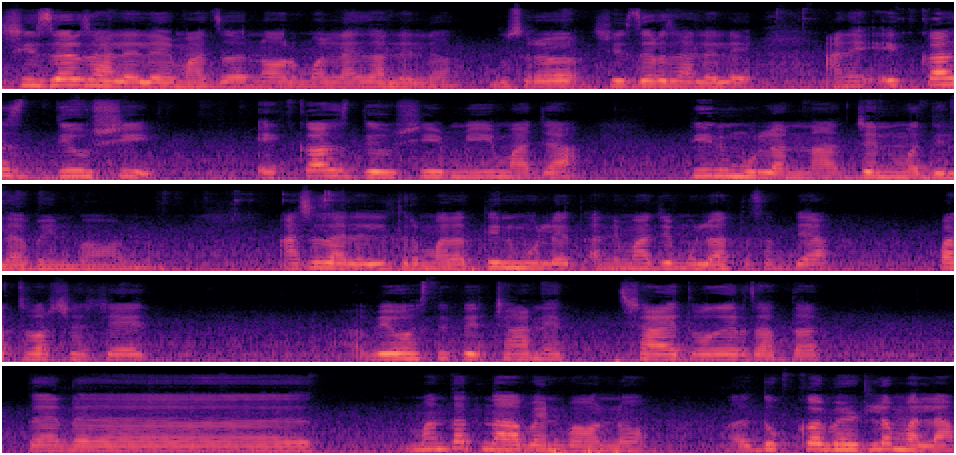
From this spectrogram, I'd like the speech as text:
शिजर झालेलं आहे माझं नॉर्मल नाही झालेलं. दुसरं शिजर झालेलं आहे. आणि एकाच दिवशी एकाच दिवशी मी माझ्या तीन मुलांना जन्म दिला बहीण भावांना. असं झालेलं तर मला तीन मुलं आहेत आणि माझे मुलं आता सध्या पाच वर्षाचे आहेत. व्यवस्थित आहेत छान आहेत. शाळेत वगैरे जातात. तर म्हणतात ना बहीण भावांनो दुःख भेटलं मला.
